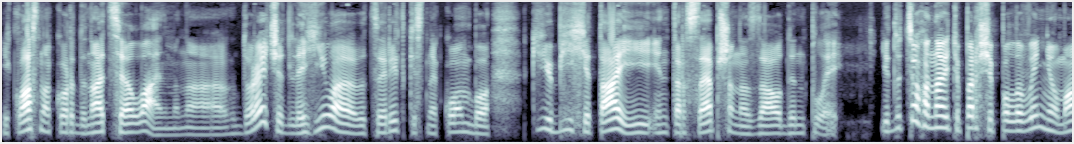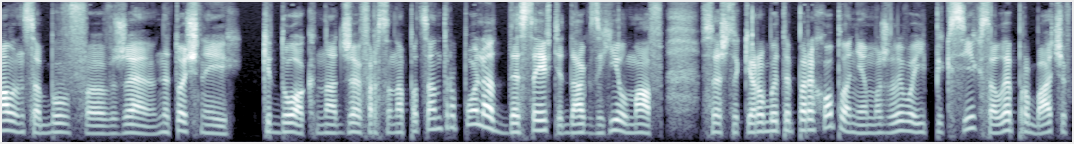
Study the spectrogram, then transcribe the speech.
і класна координація лайнмена. До речі, для Гіла це рідкісне комбо QB хіта і інтерсепшена за один play. І до цього навіть у першій половині у Малінса був е, вже неточний кидок на Джеферсона по центру поля, де сейфті Дакс Гіл мав все ж таки робити перехоплення, можливо, і pick-six, але пробачив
